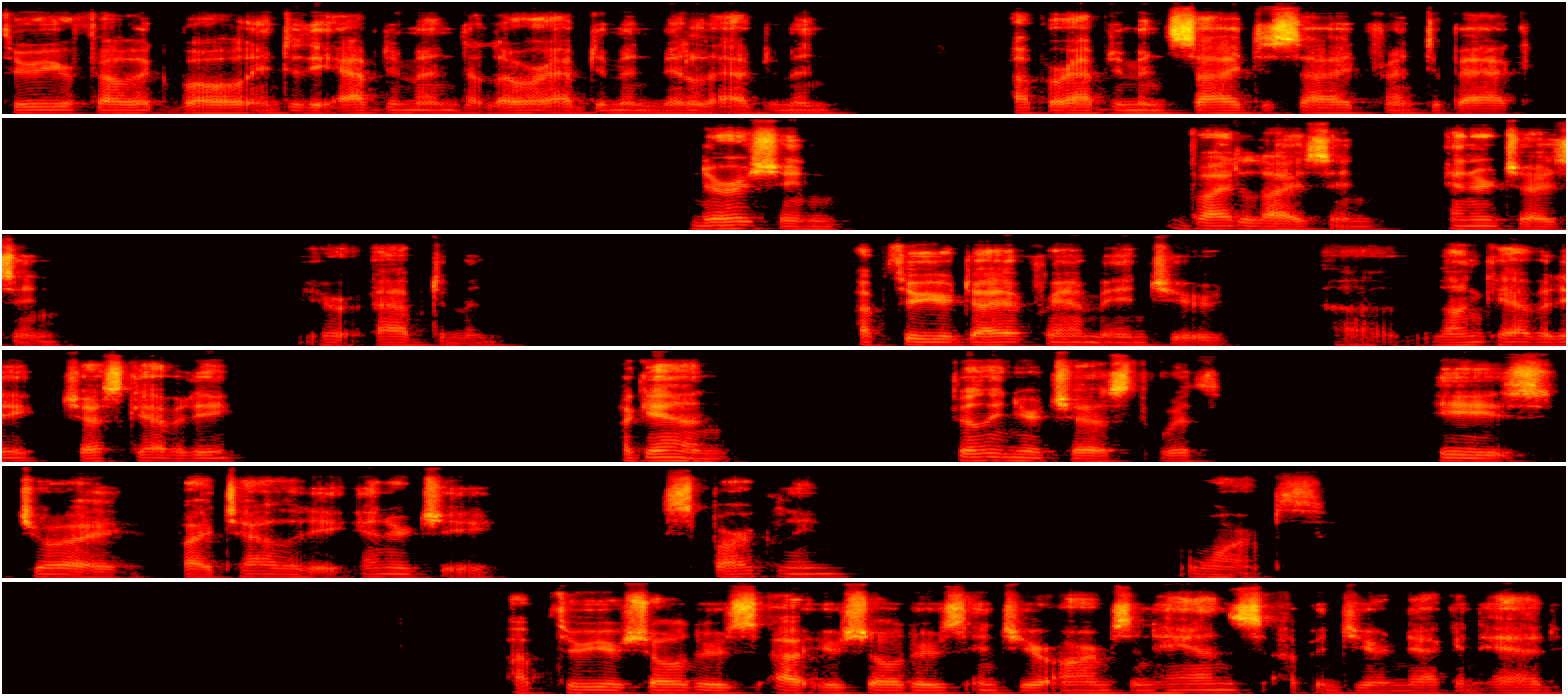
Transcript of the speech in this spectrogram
through your pelvic bowl, into the abdomen, the lower abdomen, middle abdomen, upper abdomen, side to side, front to back. Nourishing, vitalizing, energizing your abdomen up through your diaphragm into your uh, lung cavity, chest cavity, Again, filling your chest with ease, joy, vitality, energy, sparkling warmth. Up through your shoulders, out your shoulders, into your arms and hands, up into your neck and head.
